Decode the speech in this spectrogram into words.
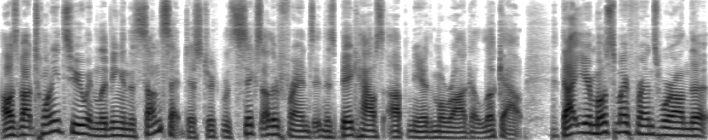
I was about 22 and living in the Sunset District with six other friends in this big house up near the Moraga Lookout. That year, most of my friends were on the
